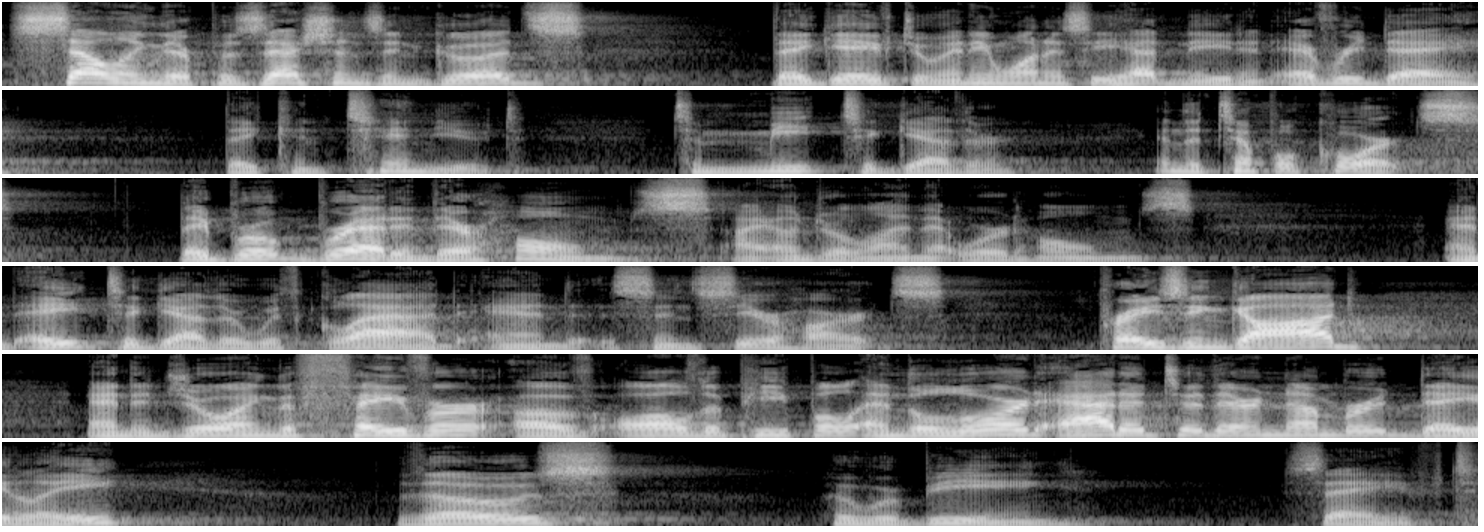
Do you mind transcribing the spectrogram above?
Selling their possessions and goods, they gave to anyone as he had need. And every day they continued to meet together in the temple courts. They broke bread in their homes. I underline that word homes. And ate together with glad and sincere hearts, praising God and enjoying the favor of all the people. And the Lord added to their number daily those who were being saved.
